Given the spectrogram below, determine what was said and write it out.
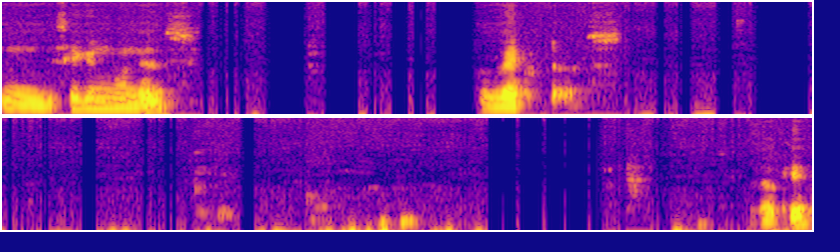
and the second one is vectors. Okay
